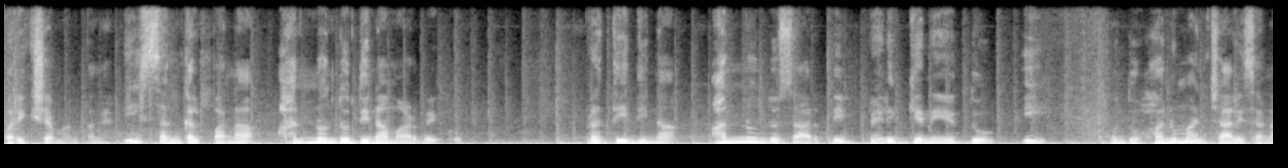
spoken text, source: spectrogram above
ಪರೀಕ್ಷೆ ಮಾಡ್ತಾನೆ. ಈ ಸಂಕಲ್ಪನ ಹನ್ನೊಂದು ದಿನ ಮಾಡಬೇಕು. ಪ್ರತಿದಿನ ಹನ್ನೊಂದು ಸಾರ್ತಿ ಬೆಳಿಗ್ಗೆನೇ ಎದ್ದು ಈ ಒಂದು ಹನುಮಾನ್ ಚಾಲಿಸನ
